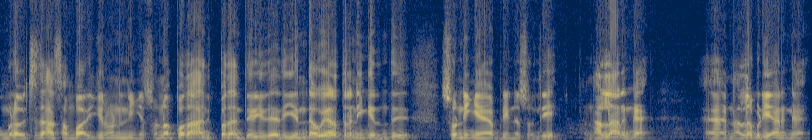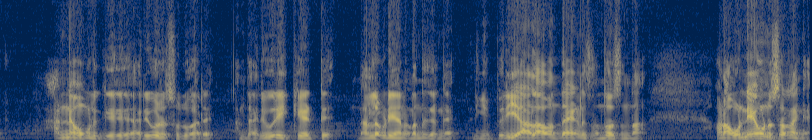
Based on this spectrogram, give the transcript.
உங்களை வச்சு தான் சம்பாதிக்கிறோன்னு நீங்கள் சொன்னப்போ தான் இப்போ தான் தெரியுது. அது எந்த உயரத்தில் நீங்கள் இருந்து சொன்னீங்க அப்படின்னு சொல்லி நல்லா இருங்க. நல்லபடியாக இருங்க. அண்ணன் உங்களுக்கு அறிவுரை சொல்லுவார். அந்த அறிவுரை கேட்டு நல்லபடியாக நடந்துக்கங்க. நீங்கள் பெரிய ஆளாக வந்தால் எங்களுக்கு சந்தோஷம்தான். ஆனால் ஒன்றே ஒன்று சொல்கிறேங்க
